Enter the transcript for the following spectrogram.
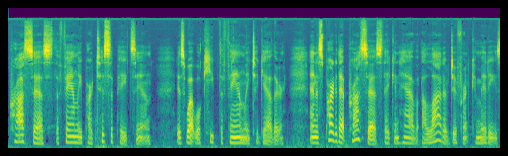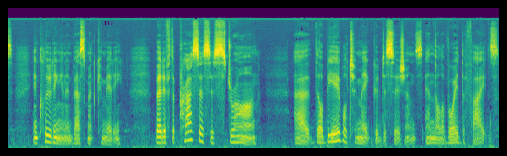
process the family participates in is what will keep the family together. And as part of that process, they can have a lot of different committees, including an investment committee. But if the process is strong, uh, they'll be able to make good decisions and they'll avoid the fights.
